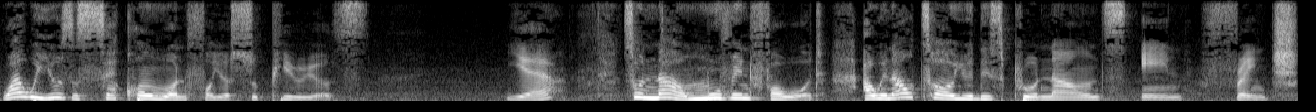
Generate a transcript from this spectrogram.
while we use the second one for your superiors yeah So now moving forward, I will now tell you these pronouns in French.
